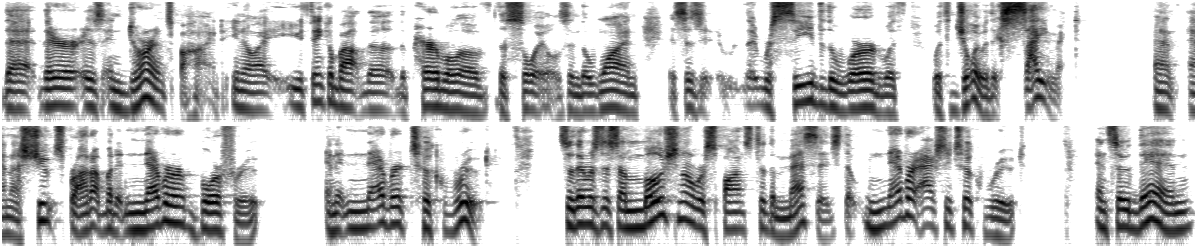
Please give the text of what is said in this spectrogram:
that there is endurance behind you know I, you think about the the parable of the soils and the one it says it, received the word with with joy with excitement and, and a shoot sprouted up, but it never bore fruit and it never took root. So there was this emotional response to the message that never actually took root. And so then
